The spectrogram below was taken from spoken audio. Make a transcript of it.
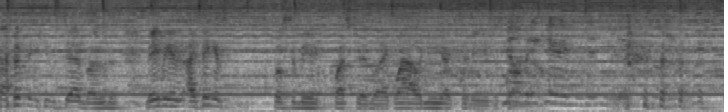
I don't think he's dead, but maybe I think it's supposed to be a question like, "Wow, New York City, you just Nobody know." cares if this is.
